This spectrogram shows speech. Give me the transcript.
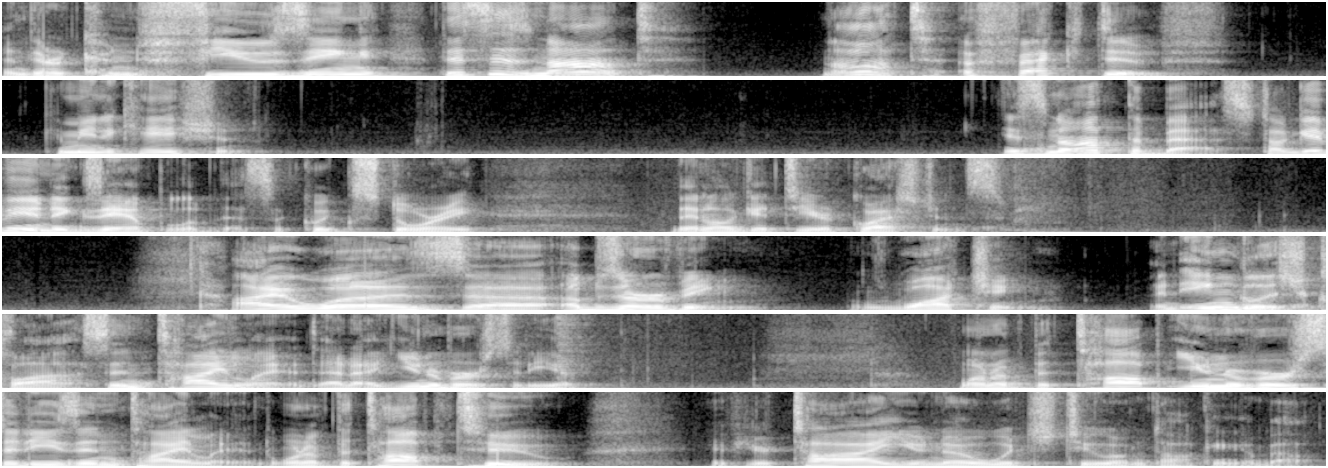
and they're confusing, this is not, not effective communication. It's not the best. I'll give you an example of this, a quick story, then I'll get to your questions. I was uh, observing, I was watching an English class in Thailand at a university, one of the top universities in Thailand, one of the top two. If you're Thai, you know which two I'm talking about.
